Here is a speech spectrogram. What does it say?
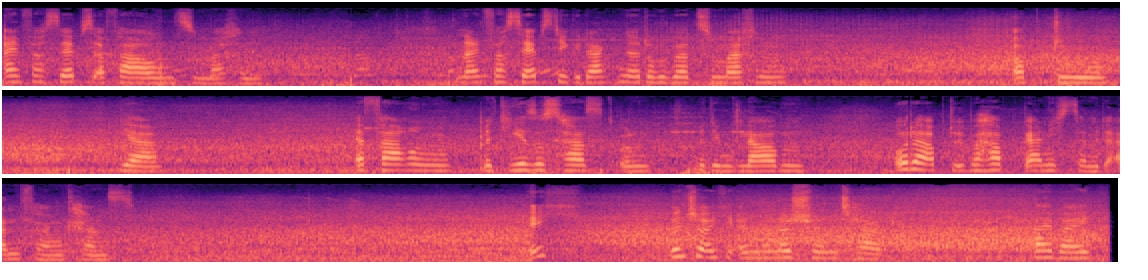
einfach Selbsterfahrungen zu machen. Und einfach selbst dir Gedanken darüber zu machen, ob du ja, Erfahrungen mit Jesus hast und mit dem Glauben oder ob du überhaupt gar nichts damit anfangen kannst. Ich wünsche euch einen wunderschönen Tag. Bye bye.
